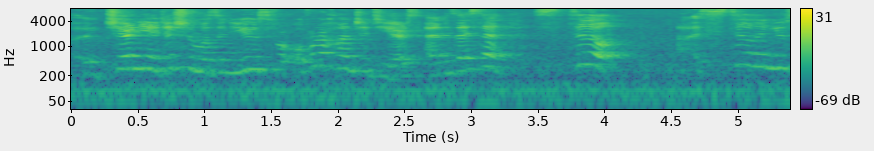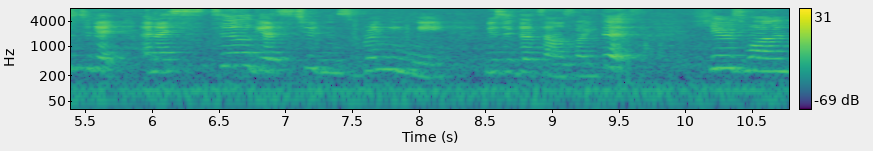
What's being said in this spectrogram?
uh, Czerny edition was in use for over a hundred years, and as I said, still, still in use today. And I still get students bringing me music that sounds like this. Here's one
